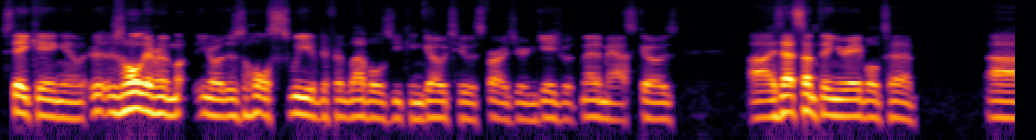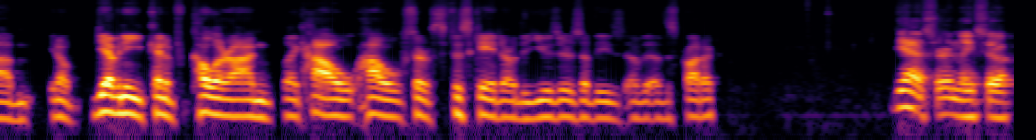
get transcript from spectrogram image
staking and there's a whole different you know there's a whole suite of different levels you can go to as far as your engagement with MetaMask goes. Uh, is that something you're able to, um, you know, do you have any kind of color on like how how sort of sophisticated are the users of these of, of this product? Yeah, certainly. So,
